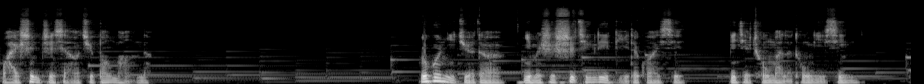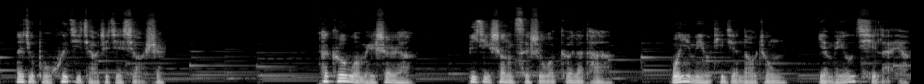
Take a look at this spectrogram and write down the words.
我还甚至想要去帮忙呢。如果你觉得你们是势均力敌的关系，并且充满了同理心，那就不会计较这件小事儿。他割我没事儿啊，毕竟上次是我割了他，我也没有听见闹钟，也没有起来呀。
